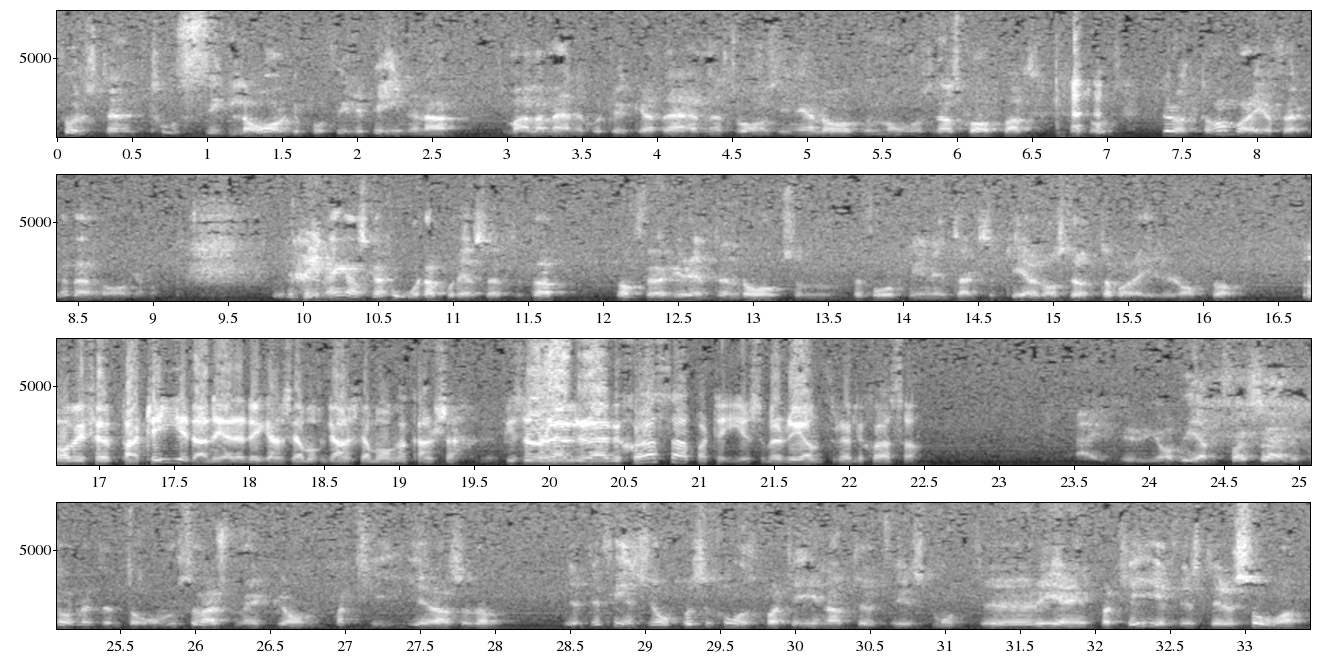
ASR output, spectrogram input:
fullständigt tossig lag på Filippinerna som alla människor tycker att det här är den mest vansinniga lag som någonsin har skapats. Då struntar man bara i att följa den lagen. Filippinerna är ganska hårda på det sättet att de följer inte en lag som befolkningen inte accepterar. De struntar bara i det rakt av. Vad har vi för partier där nere? Det är ganska, ganska många kanske. Finns det några rel- religiösa partier som är rent religiösa? Nej, jag vet faktiskt ärligt talat inte om så värst mycket om partier. Alltså de, det, det finns ju oppositionspartier naturligtvis mot eh, regeringspartiet, visst är det så.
